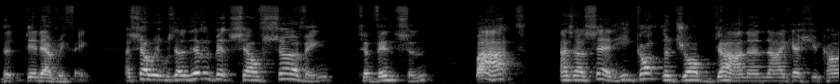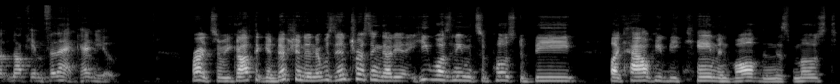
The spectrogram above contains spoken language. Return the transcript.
that did everything. And so it was a little bit self serving to Vincent. But as I said, he got the job done. And I guess you can't knock him for that, can you? Right. So he got the conviction. And it was interesting that he, he wasn't even supposed to be like how he became involved in this most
